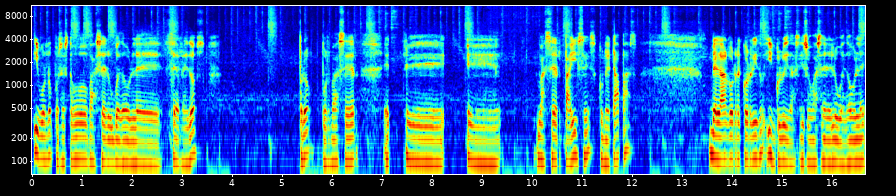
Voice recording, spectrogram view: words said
Y bueno pues esto va a ser WCR2 Pues va a ser eh, eh, eh, va a ser países con etapas de largo recorrido incluidas. Y eso va a ser el W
